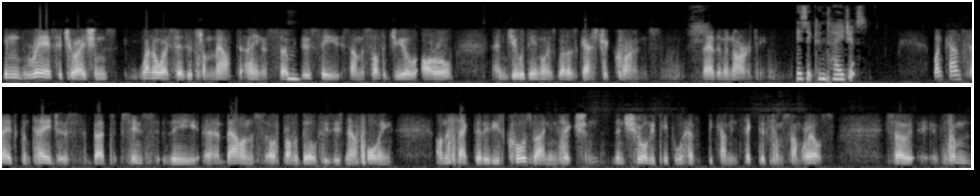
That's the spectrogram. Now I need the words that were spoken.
In rare situations, one always says it's from mouth to anus. So mm. we do see some esophageal, oral, and duodenal as well as gastric Crohn's. They're the minority. Is it contagious? One can't say it's contagious, but since the uh, balance of probabilities is now falling on the fact that it is caused by an infection, then surely people have become infected from somewhere else. So, from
